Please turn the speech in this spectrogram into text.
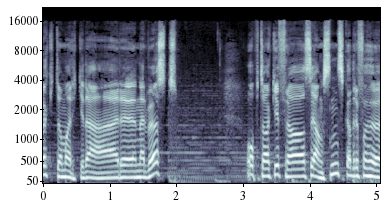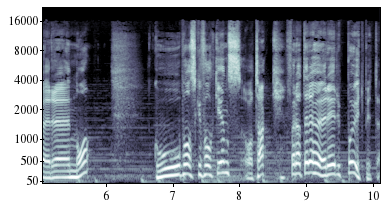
økt og markedet er nervøst? Opptaket fra seansen skal dere få høre nå. God påske, folkens, og takk for at dere hører på Utbytte.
